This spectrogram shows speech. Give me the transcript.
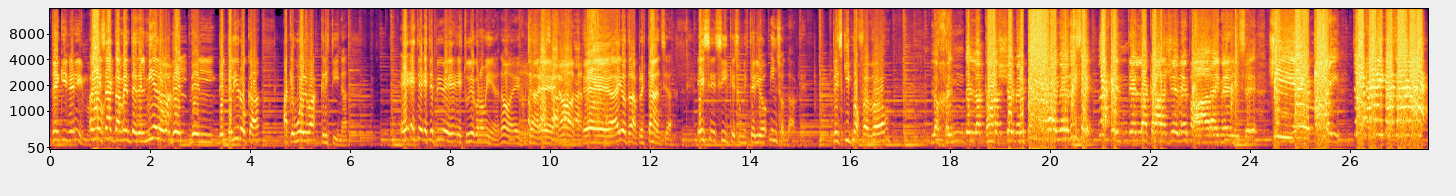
Del kirchnerismo. Exactamente, del miedo, del, del, del peligro acá a que vuelva Cristina. Eh, Este, este pibe estudió economía, ¿no? Eh, Escuchá, eh, no, eh, hay otra prestancia. Ese sí que es un misterio insondable. Pesqui, por favor. La gente en la calle me para y me dice. La gente en la calle me para y me dice. Chie mai. Chacarita saga.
